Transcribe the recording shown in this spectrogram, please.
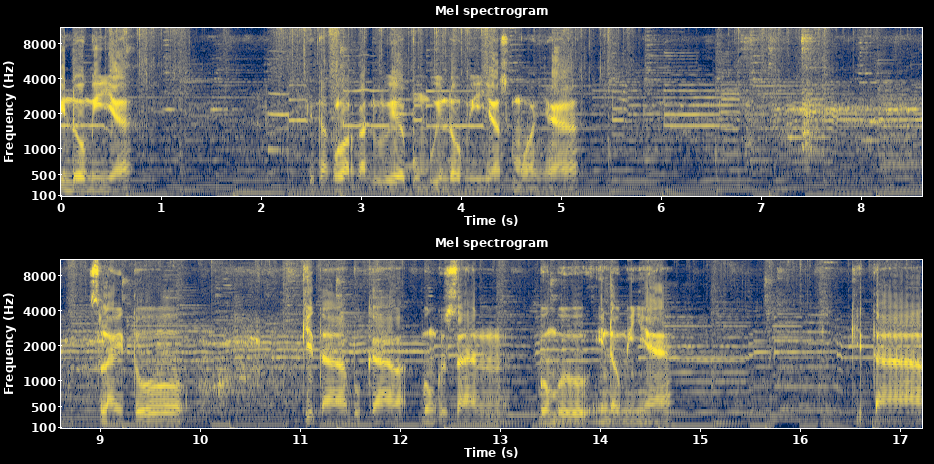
indominya kita keluarkan dulu ya bumbu indominya semuanya. Setelah itu kita buka bungkusan bumbu indominya kita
